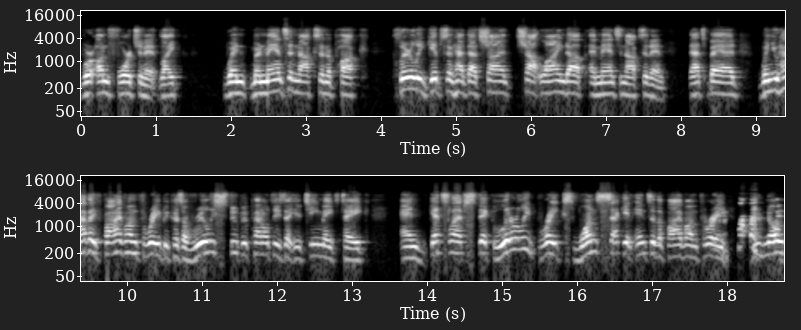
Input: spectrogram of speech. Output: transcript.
were unfortunate, like when when Manson knocks in a puck. Clearly, Gibson had that shot shot lined up, and Manson knocks it in. That's bad. When you have a five on three because of really stupid penalties that your teammates take, and Getzlaf's stick literally breaks one second into the five on three, you know,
